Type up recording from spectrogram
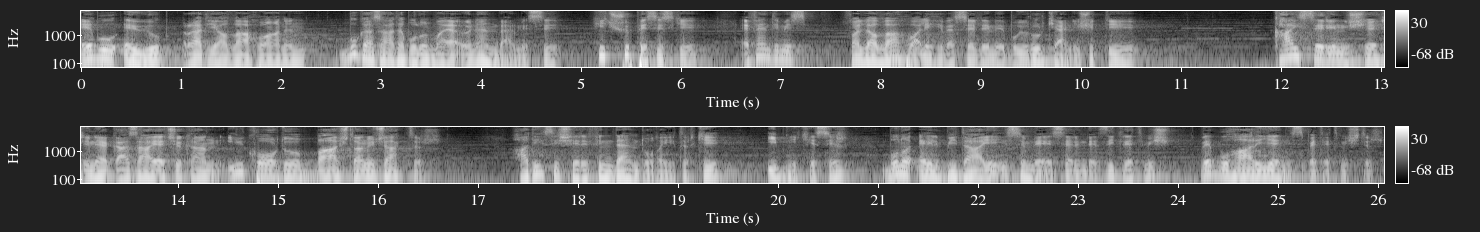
Ebu Eyyub radıyallahu anın bu gazada bulunmaya önem vermesi, hiç şüphesiz ki Efendimiz sallallahu aleyhi ve sellemi buyururken işittiği, Kayser'in şehrine gazaya çıkan ilk ordu bağışlanacaktır. Hadis-i şerifinden dolayıdır ki, İbni Kesir, bunu El-Bidaye isimli eserinde zikretmiş ve Buhari'ye nispet etmiştir.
